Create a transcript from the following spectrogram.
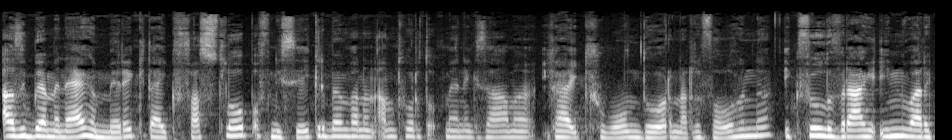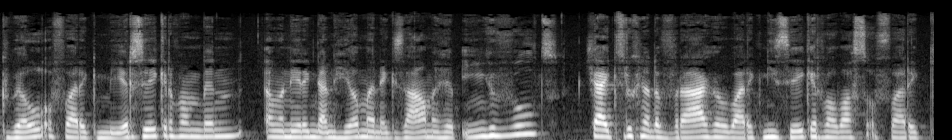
Als ik bij mijn eigen merk dat ik vastloop of niet zeker ben van een antwoord op mijn examen, ga ik gewoon door naar de volgende. Ik vul de vragen in waar ik wel of waar ik meer zeker van ben. En wanneer ik dan heel mijn examen heb ingevuld, ga ik terug naar de vragen waar ik niet zeker van was of waar ik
